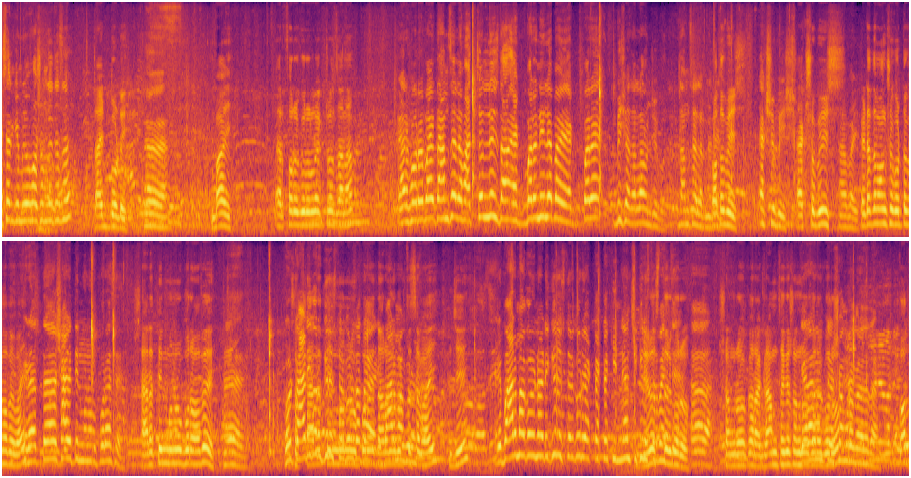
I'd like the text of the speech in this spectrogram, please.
এসেন কেমন অসম হইতেছে? টাইট বডি হ্যাঁ। ভাই এরপরে গরুগুলো একটু জানান। এরপরে ভাই দাম চাইলে পাঁচচল্লিশ দাম একবারে নিলে ভাই একবারে বিশ হাজার লাউন যাব দাম চাইলে আপনি কত বিশ? একশো বিশ। একশো বিশ? হ্যাঁ ভাই। এটাতে মাংস কটক হবে ভাই? এটাতে সাড়ে তিন মনের উপর আছে। সাড়ে তিন মনের উপর হবে? হ্যাঁ। এটা এটা এটা বাড়িতে। হ্যাঁ। সংগ্রহ করা গ্রাম থেকে সংগ্রহ করা কত?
